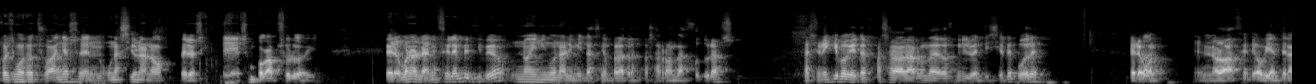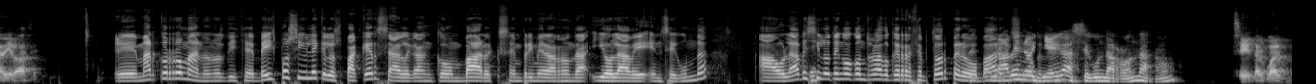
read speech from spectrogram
próximos ocho años en una sí una no. Pero es, es un poco absurdo. Y... Pero bueno, en la NFL en principio no hay ninguna limitación para traspasar rondas futuras. O sea, si un equipo que traspasara la ronda de 2027 puede. Pero bueno, no lo hace. Obviamente nadie lo hace. Eh, Marcos Romano nos dice: ¿Veis posible que los Packers salgan con Barks en primera ronda y Olave en segunda? A Olave sí lo tengo controlado que es receptor, pero Barks. Olave no, llega a segunda ronda, ¿no? Sí, tal cual.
